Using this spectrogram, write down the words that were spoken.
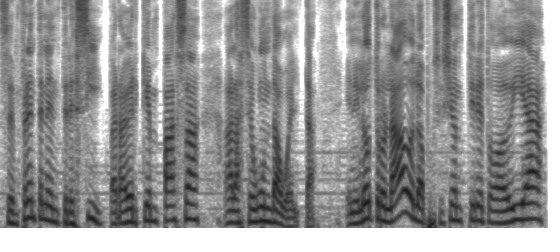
se enfrenten entre sí para ver quién pasa a la segunda vuelta. En el otro lado, la oposición tiene todavía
